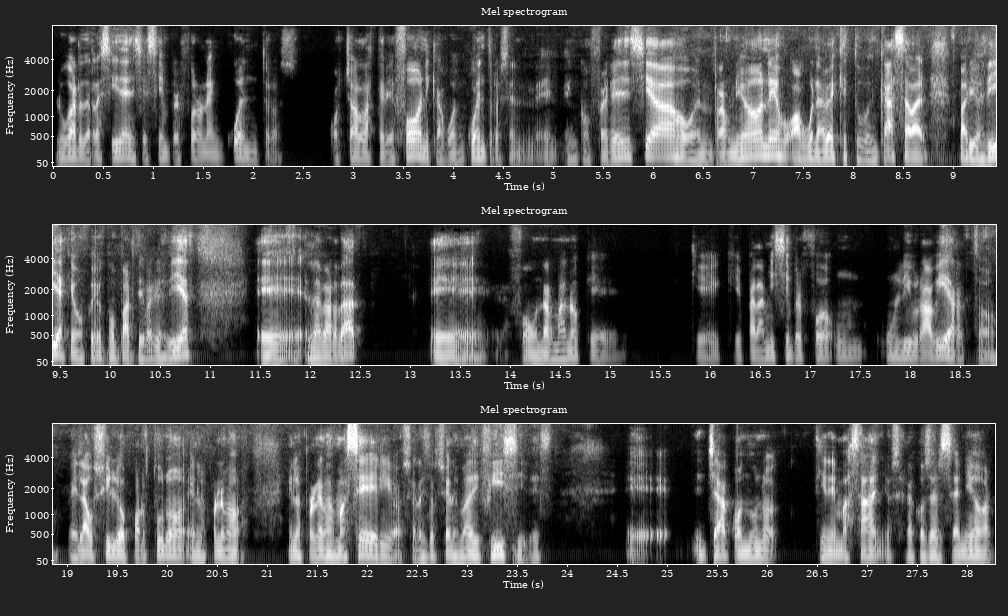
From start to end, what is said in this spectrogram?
lugar de residencia, siempre fueron encuentros o charlas telefónicas o encuentros en, conferencias o en reuniones o alguna vez que estuvo en casa varios días, que hemos podido compartir varios días. Eh, la verdad, eh, fue un hermano que, que, para mí siempre fue un, libro abierto, el auxilio oportuno en los problemas en los problemas más serios, en las situaciones más difíciles, eh, ya cuando uno tiene más años en la cosa del Señor,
